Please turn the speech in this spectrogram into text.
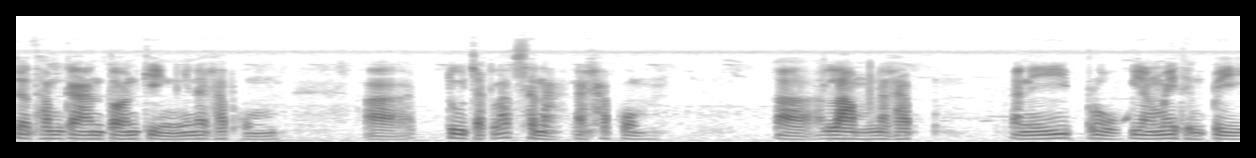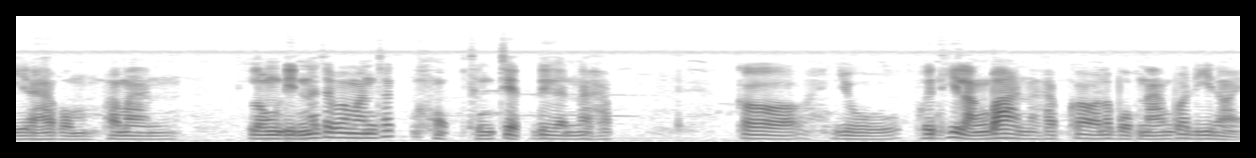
จะทำการตอนกิ่งนี้นะครับ ผมดูจากลักษณะนะครับ ผมลำนะครับ อันนี้ปลูกยังไม่ถึงปีนะครับผมประมาณลงดินน่าจะประมาณสักหกถึงเจ็ดเดือนนะครับ ก็อยู่พื้นที่หลังบ้านนะครับ ก็ระบบน้ำก็ดีหน่อย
